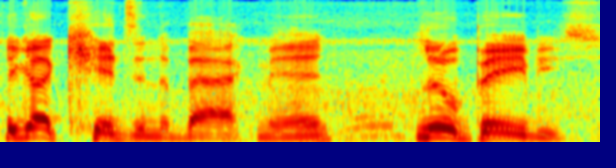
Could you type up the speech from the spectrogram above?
They got kids in the back, man. Little babies.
